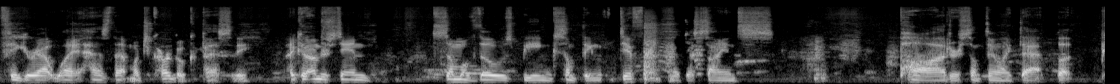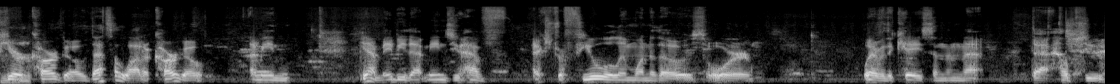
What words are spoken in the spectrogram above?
figure out why it has that much cargo capacity. I could understand some of those being something different, like a science pod or something like that, but pure Mhm. cargo, that's a lot of cargo. I mean, yeah, maybe that means you have extra fuel in one of those or whatever the case, and then that that helps you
